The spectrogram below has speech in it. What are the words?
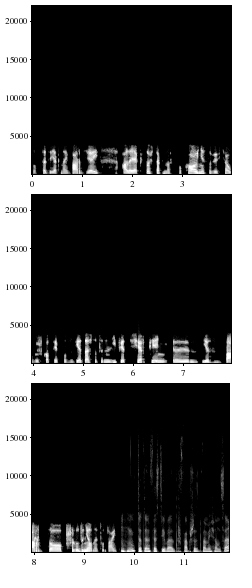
to wtedy jak najbardziej, ale jak ktoś tak na spokojnie sobie chciałby Szkocję pozwiedzać, to ten lipiec, sierpień jest bardzo przeludniony tutaj. Mhm, to ten festiwal trwa przez dwa miesiące?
